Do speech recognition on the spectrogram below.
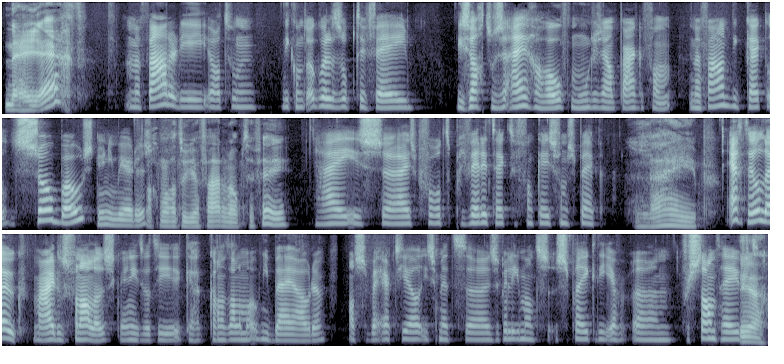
Nee, echt? Mijn vader die had toen, die komt ook wel eens op tv. Die zag toen zijn eigen hoofd. Mijn moeder zei een paar keer van, mijn vader die kijkt altijd zo boos, nu niet meer dus. Wacht maar, wat doet je vader dan op tv? Hij is, eh, hij is bijvoorbeeld de privédetective van Kees van de Spek. Lijp. Echt heel leuk, maar hij doet van alles. Ik weet niet wat hij, ik kan het allemaal ook niet bijhouden. Als ze bij RTL iets met, eh, ze willen iemand spreken die er ehm, verstand heeft Ja.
